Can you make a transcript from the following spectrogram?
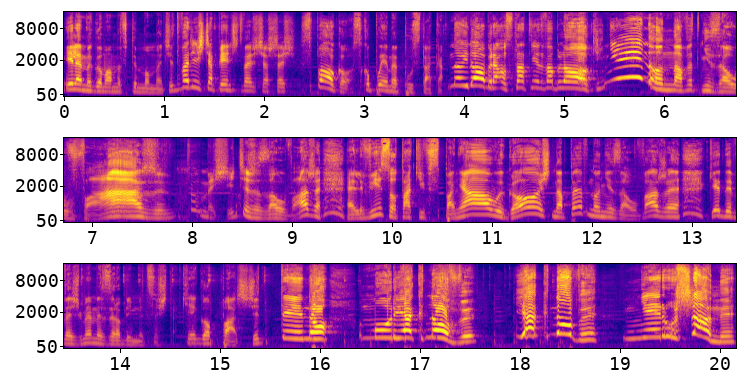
Ile my go mamy w tym momencie? 25, 26, spoko, skopujemy pustaka. No i dobra, ostatnie dwa bloki. Nie no, nawet nie zauważy. Myślicie, że zauważy? Elviso, taki wspaniały gość, na pewno nie zauważy. Kiedy weźmiemy, zrobimy coś takiego. Patrzcie, ty no, mur jak nowy. Jak nowy! Nieruszany!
